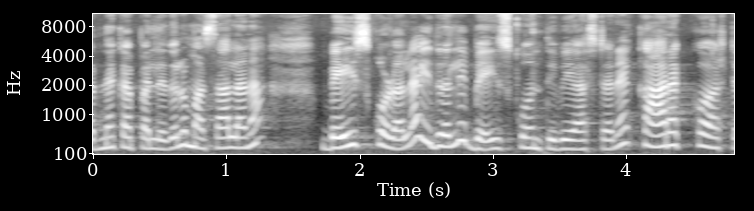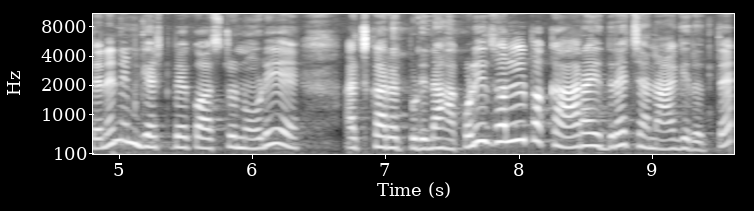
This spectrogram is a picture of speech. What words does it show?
ಬದನೆಕಾಯಿ ಪಲ್ಯದಲ್ಲೂ ಮಸಾಲಾನ ಬೇಯಿಸ್ಕೊಳ್ಳಲ್ಲ ಇದರಲ್ಲಿ ಬೇಯಿಸ್ಕೊತೀವಿ ಅಷ್ಟೇ ಖಾರಕ್ಕೂ ಅಷ್ಟೇ ನಿಮ್ಗೆ ಎಷ್ಟು ಬೇಕೋ ಅಷ್ಟು ನೋಡಿ ಅಚ್ಕಾರದ ಪುಡಿನ ಹಾಕ್ಕೊಳ್ಳಿ ಇದು ಸ್ವಲ್ಪ ಖಾರ ಇದ್ದರೆ ಚೆನ್ನಾಗಿರುತ್ತೆ.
